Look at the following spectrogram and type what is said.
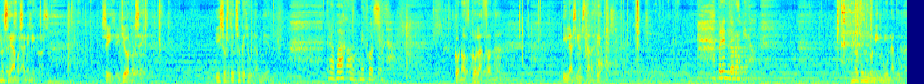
no seamos enemigos. Sí, yo lo sé. Y sospecho que tú también. Trabajo mejor sola. Conozco la zona. Y las instalaciones. Aprendo rápido. No tengo ninguna duda.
